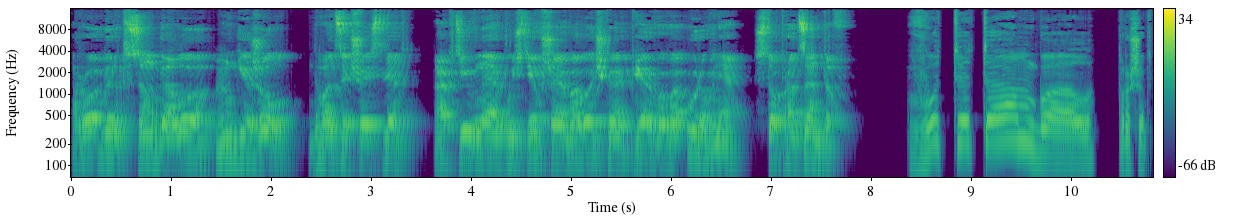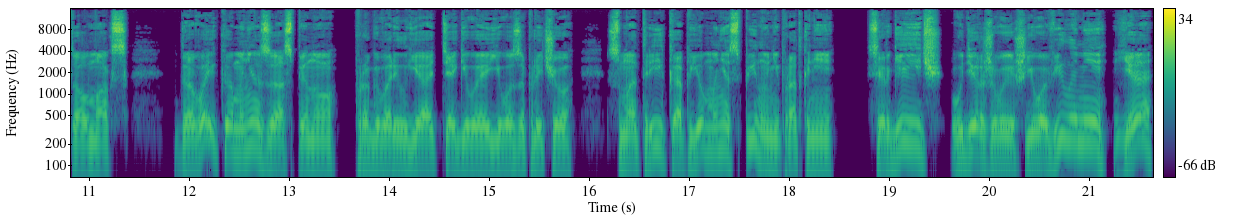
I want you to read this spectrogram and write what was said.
Роберт Сангало Нгижол, 26 лет. Активная опустевшая оболочка первого уровня, 100%. «Вот это амбал!» – прошептал Макс. «Давай-ка мне за спину», — проговорил я, оттягивая его за плечо. «Смотри, копьем мне спину не проткни. Сергеич, удерживаешь его вилами, я...»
